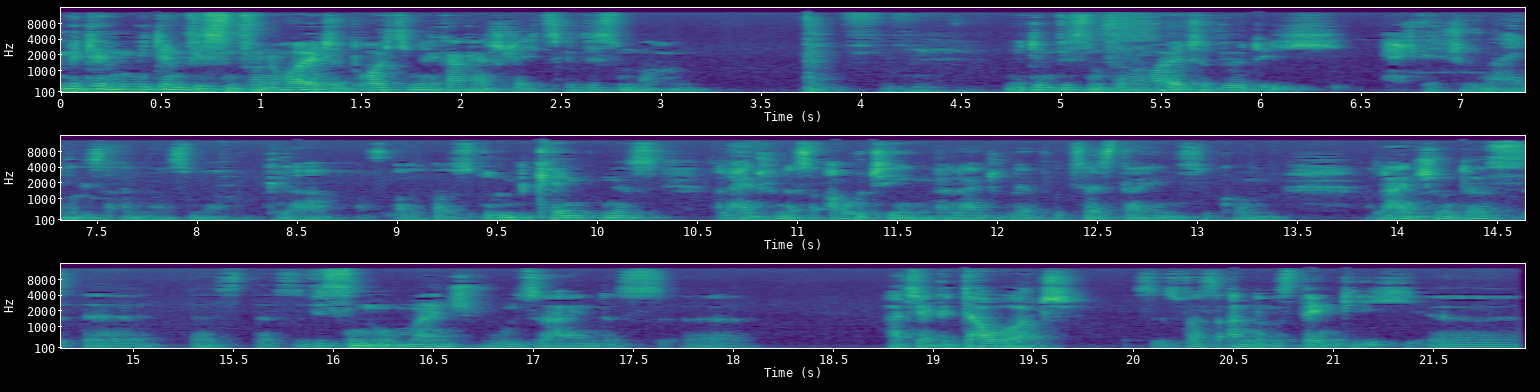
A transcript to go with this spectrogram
Mit dem, mit dem Wissen von heute bräuchte ich mir gar kein schlechtes Gewissen machen. Mit dem Wissen von heute würde ich, ja, ich werde schon einiges anders machen, klar. Aus, aus, Unkenntnis, allein schon das Outing, allein schon der Prozess dahin zu kommen, allein schon das, äh, das, das Wissen um mein Schwulsein, das äh, hat ja gedauert. Es ist was anderes, denke ich, äh,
